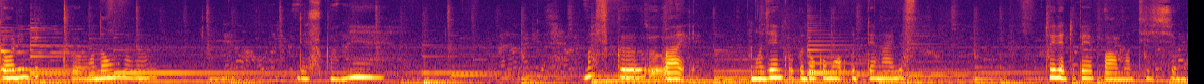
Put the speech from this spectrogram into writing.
京オリンピックもどうなるですかね。マスクはもう全国どこも売ってないです。トイレットペーパーもティッシュも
